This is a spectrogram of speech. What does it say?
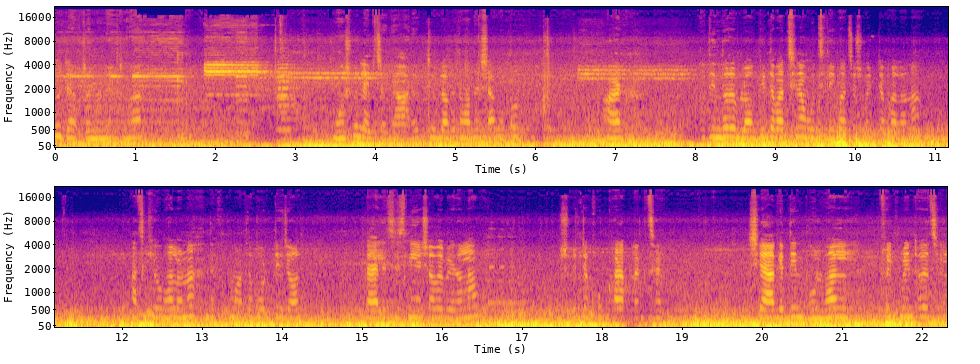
গুড আফটারনুন এভরিওয়ান মৌসুমি লাইফস্টাইলে আর একটি ব্লগে তোমাদের স্বাগত। আর দুদিন ধরে ব্লগ দিতে পারছি না, বুঝতেই পারছ শরীরটা ভালো না। আজকেও ভালো না, দেখো মাথা ভর্তি জল ডায়ালিসিস নিয়ে সবে বেরোলাম। শরীরটা খুব খারাপ লাগছে। সে আগের দিন ভুলভাল ট্রিটমেন্ট হয়েছিল।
